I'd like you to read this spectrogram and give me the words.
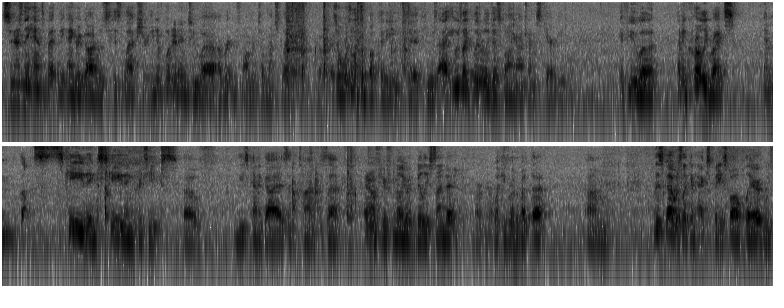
Sinners in the Hands of the Angry God was his lecture. He didn't put it into a, a written form until much later. Okay. So it wasn't like a book that he did. He was he was like literally just going around trying to scare people. If you, uh, I mean, Crowley writes uh, scathing, scathing critiques of these kind of guys at the time. Because uh, I don't know if you're familiar with Billy Sunday or what he wrote about that. Um, this guy was like an ex-baseball player who was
